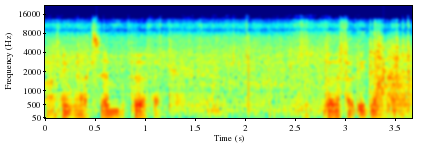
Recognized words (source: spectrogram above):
I think that's um, perfect. Perfectly done.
